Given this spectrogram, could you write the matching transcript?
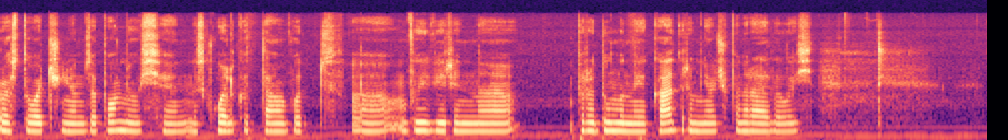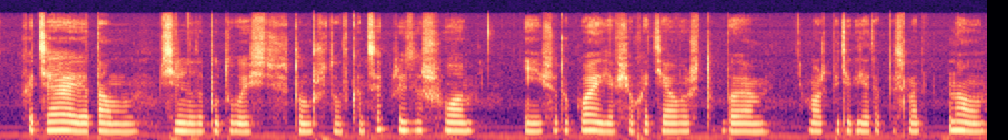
Просто очень он запомнился, насколько там вот э, выверенно продуманные кадры, мне очень понравилось. Хотя я там сильно запуталась в том, что там в конце произошло. И все такое, я все хотела, чтобы, может быть, я где-то посмотрела. Ну,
